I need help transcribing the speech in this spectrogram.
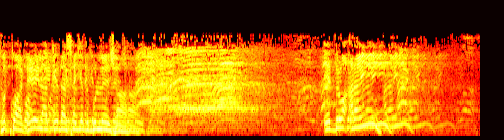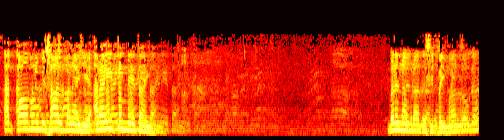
خود تے علاقے دا سید بلے شاہ۔ ادھر ارائی قوم نے مثال بنائیے ارائی تمے تائی بڑے نامراد اسی بےمان لوگ ہاں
